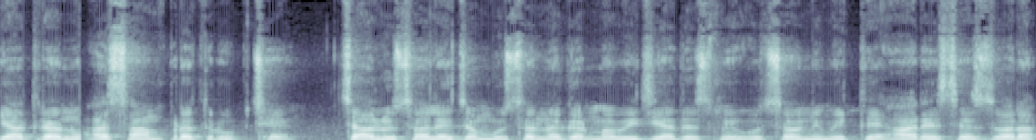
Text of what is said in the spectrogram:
યાત્રાનું આ સાંપ્રત રૂપ છે. ચાલુ સાલે જંબુસર નગરમાં વિજયાદશમી ઉત્સવ નિમિત્તે આરએસએસ દ્વારા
